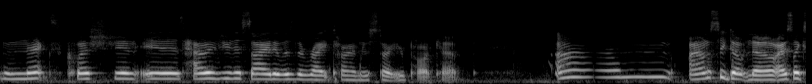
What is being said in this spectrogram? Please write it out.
The next question is How did you decide it was the right time to start your podcast? Um, I honestly don't know. I was like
